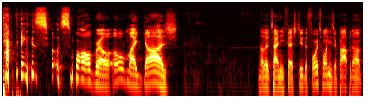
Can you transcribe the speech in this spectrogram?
That thing is so small, bro. Oh my gosh. Another tiny fish. Dude, the 420s are popping up.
